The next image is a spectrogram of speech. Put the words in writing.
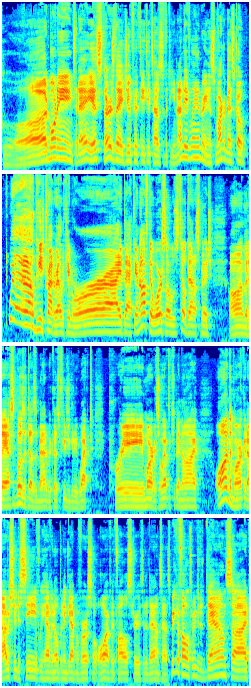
Good morning. Today is Thursday, June 15, 2015. I'm Dave Landry, and this market minutes go, well, Peace tried to rally, came right back in. Off the worst level, still down a smidge on the day. I suppose it doesn't matter because futures getting whacked pre-market, so we have to keep an eye on the market, obviously, to see if we have an opening gap reversal or if it follows through to the downside. Speaking of following through to the downside,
